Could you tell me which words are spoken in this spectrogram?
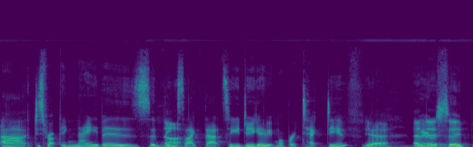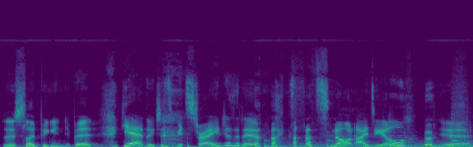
uh, disrupting neighbours and things like that. So you do get a bit more protective. Yeah, and they're sleep, they're sleeping in your bed. Yeah, which is a bit strange, isn't it? Like that's not ideal. Yeah.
